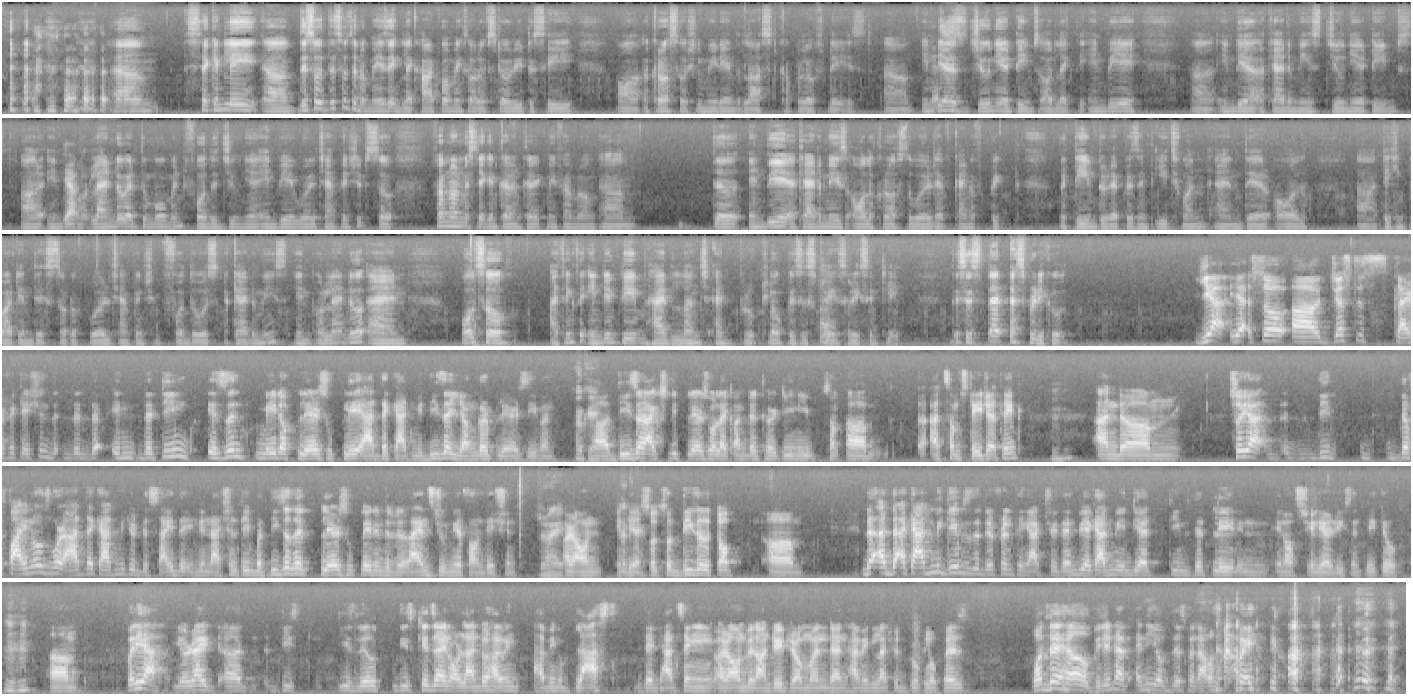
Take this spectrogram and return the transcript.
um, secondly, uh, this was this was an amazing, like, heartwarming sort of story to see uh, across social media in the last couple of days. Um, India's junior teams, or like the NBA uh, India Academy's junior teams, are in Yeah. Orlando at the moment for the Junior NBA World Championships. So, if I'm not mistaken, Karan, correct me if I'm wrong. Um, the NBA academies all across the world have kind of picked a team to represent each one, and they're all uh, taking part in this sort of world championship for those academies in Orlando. And also, I think the Indian team had lunch at Brooke Lopez's place recently. This is that that's pretty cool. Yeah, yeah. So uh, just as clarification, the, the, the in the team isn't made of players who play at the academy. These are younger players, even. Okay. Uh, these are actually players who are like under 13, some um, at some stage, I think. Mhm. And um, so yeah, the the finals were at the academy to decide the Indian national team. But these are the players who played in the Reliance Junior Foundation Right. around India. Okay. So so these are the top. Um, the the academy games is a different thing actually. The NBA Academy India teams did play in in Australia recently too. Mhm. Um, but yeah, you're right. Uh, these these little these kids are in Orlando having having a blast. They're dancing around with Andre Drummond and having lunch with Brooke Lopez. What the hell? We didn't have any of this when I was growing up.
